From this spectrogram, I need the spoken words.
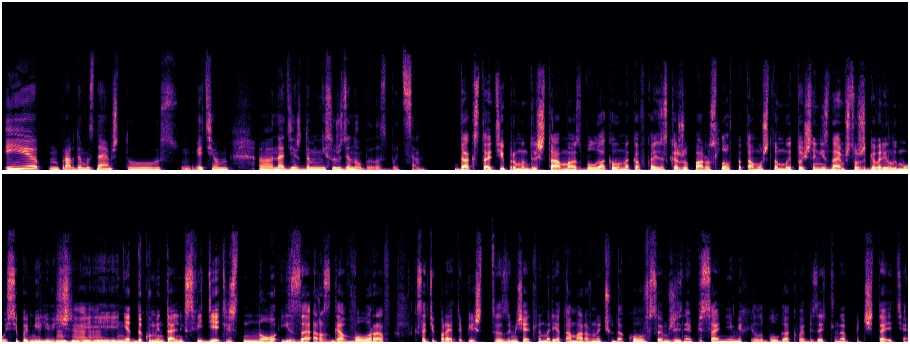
И, правда, мы знаем, что этим э, надеждам не суждено было сбыться. Да, кстати, про Мандельштама с Булгаковым на Кавказе скажу пару слов, потому что мы точно не знаем, что же говорил ему Осип Эмильевич, угу. и, и нет документальных свидетельств. Но из-за разговоров, кстати, про это пишет замечательная Мария Тамаровна Чудакова в своем жизнеописании Михаила Булгакова, обязательно почитайте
